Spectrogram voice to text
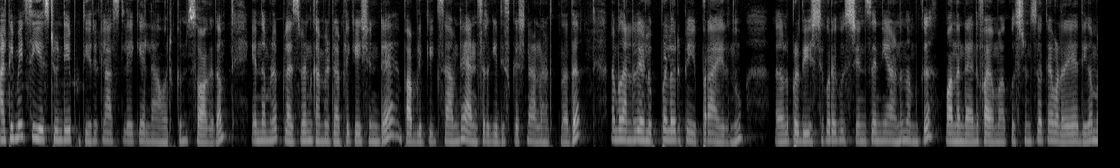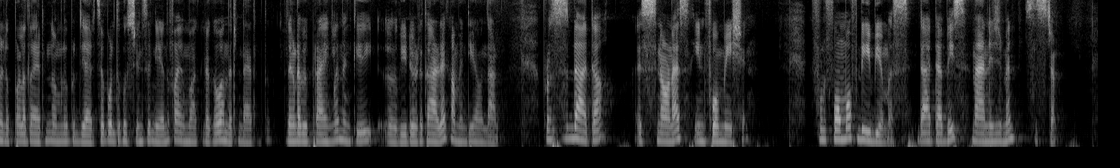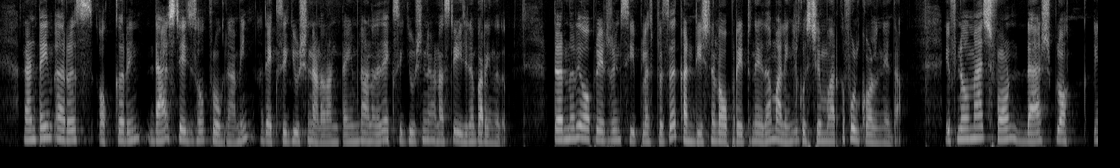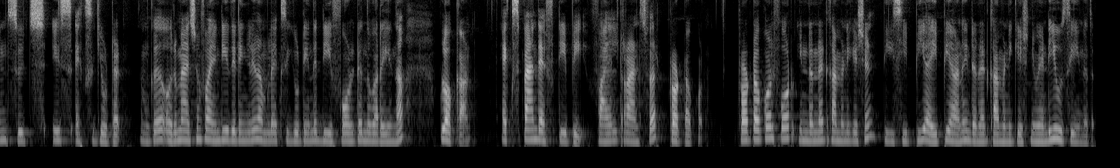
Ultimate C S ടുവിന്റെ പുതിയൊരു ക്ലാസ്സിലേക്ക് എല്ലാവർക്കും സ്വാഗതം. ഇന്ന് നമ്മൾ പ്ലസ് വൺ കമ്പ്യൂട്ടർ ആപ്ലിക്കേഷന്റെ പബ്ലിക് എക്സാമിന്റെ ആൻസർ കീ ഡിസ്കഷനാണ് നടത്തുന്നത്. നമുക്ക് നല്ലൊരു എളുപ്പമുള്ള ഒരു പേപ്പറായിരുന്നു നമ്മൾ പ്രതീക്ഷിച്ച കുറേ ക്വസ്റ്റ്യൻസ് തന്നെയാണ് നമുക്ക് വന്നിട്ടുണ്ടായിരുന്നത്. ഫൈവ് മാർക്ക് ക്വസ്റ്റ്യൻസൊക്കെ വളരെയധികം എളുപ്പമുള്ളതായിരുന്നു. നമ്മൾ വിചാരിച്ച പോലത്തെ ക്വസ്റ്റ്യൻസ് തന്നെയായിരുന്നു ഫൈവ് മാർക്കിലൊക്കെ വന്നിട്ടുണ്ടായിരുന്നത്. നിങ്ങളുടെ അഭിപ്രായങ്ങൾ നിങ്ങൾക്ക് ഈ വീഡിയോയുടെ താഴെ കമന്റ് ചെയ്യാവുന്നതാണ്. Process data is known as information full form of D B M S database management system run time errors occur in dash stages of programming അത് എക്സിക്യൂഷനാണ് റൺ ടൈമിലാണ് അതായത് എക്സിക്യൂഷനാണ് ആ സ്റ്റേജിനെ പറയുന്നത്. Ternary operator in C plus plus conditional ഓപ്പറേറ്ററിന് എഴുതാം. അല്ലെങ്കിൽ ക്വസ്റ്റ്യൻ മാർക്ക് ഫുൾ കോളിന് എഴുതാം. If no match found dash block in switch is executed നമുക്ക് ഒരു മാച്ചും ഫൈൻഡ് ചെയ്തില്ലെങ്കിൽ നമ്മൾ എക്സിക്യൂട്ട് ചെയ്യുന്ന ഡീഫോൾട്ട് എന്ന് പറയുന്ന ബ്ലോക്കാണ് expand F T P file transfer protocol protocol for internet communication T C P I P ആണ് ഇന്റർനെറ്റ് കമ്മ്യൂണിക്കേഷന് വേണ്ടി യൂസ് ചെയ്യുന്നത്.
